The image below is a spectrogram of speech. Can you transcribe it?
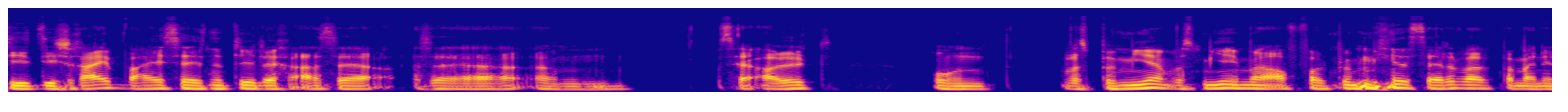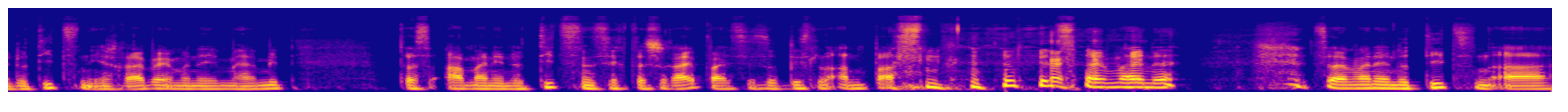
die, die Schreibweise ist natürlich auch sehr, sehr, ähm, sehr alt. Und was bei mir, was mir immer auffällt, bei mir selber, bei meinen Notizen, ich schreibe immer nebenher mit, dass auch meine Notizen sich der Schreibweise so ein bisschen anpassen. das sind meine, sind meine Notizen auch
